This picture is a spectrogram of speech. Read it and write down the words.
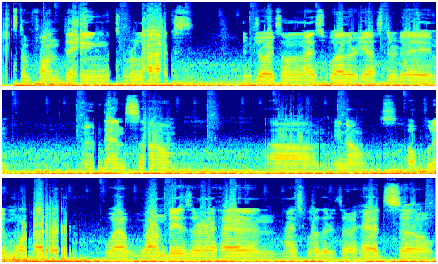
Did some fun things, relax enjoyed some of the nice weather yesterday, and then some. Um, you know, hopefully more better warm days are ahead and nice weather are ahead. So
